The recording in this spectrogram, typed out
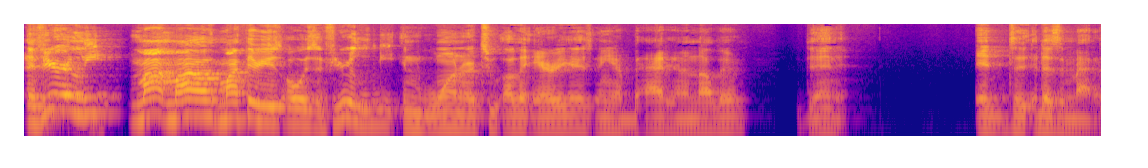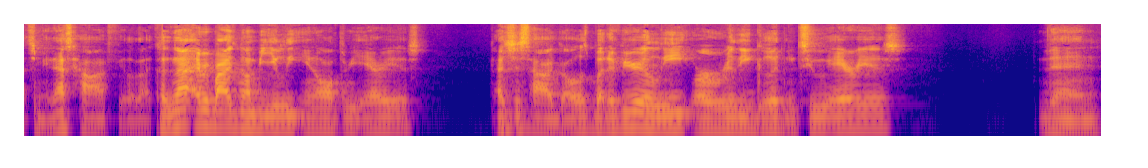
If you're elite, my my my theory is always if you're elite in one or two other areas and you're bad in another, then it it doesn't matter to me. That's how I feel like because not everybody's gonna be elite in all three areas. That's just how it goes. But if you're elite or really good in two areas, then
